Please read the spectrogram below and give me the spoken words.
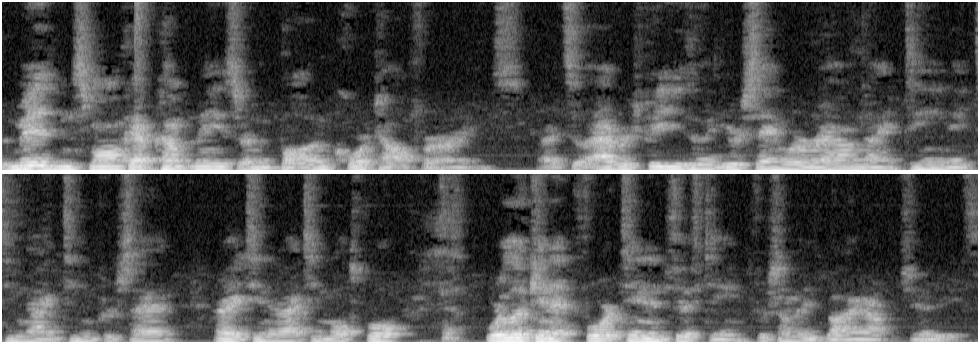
the mid and small cap companies are in the bottom quartile for earnings, right? So average P's, I think you were saying, were around 19, 18, 19 percent, or 18 to 19 multiple yeah. We're looking at 14 and 15 for some of these buying opportunities.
